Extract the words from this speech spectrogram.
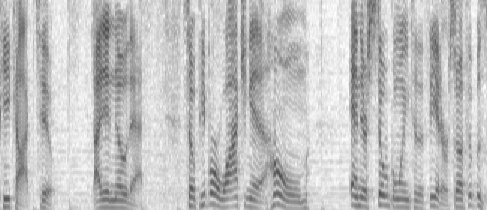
Peacock too. I didn't know that. So people are watching it at home and they're still going to the theater. So if it was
